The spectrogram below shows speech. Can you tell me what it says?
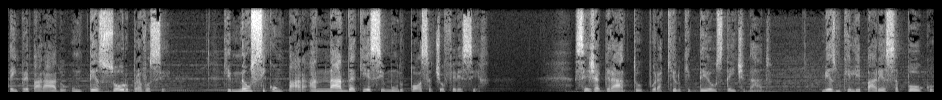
tem preparado um tesouro para você, que não se compara a nada que esse mundo possa te oferecer. Seja grato por aquilo que Deus tem te dado mesmo que lhe pareça pouco,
